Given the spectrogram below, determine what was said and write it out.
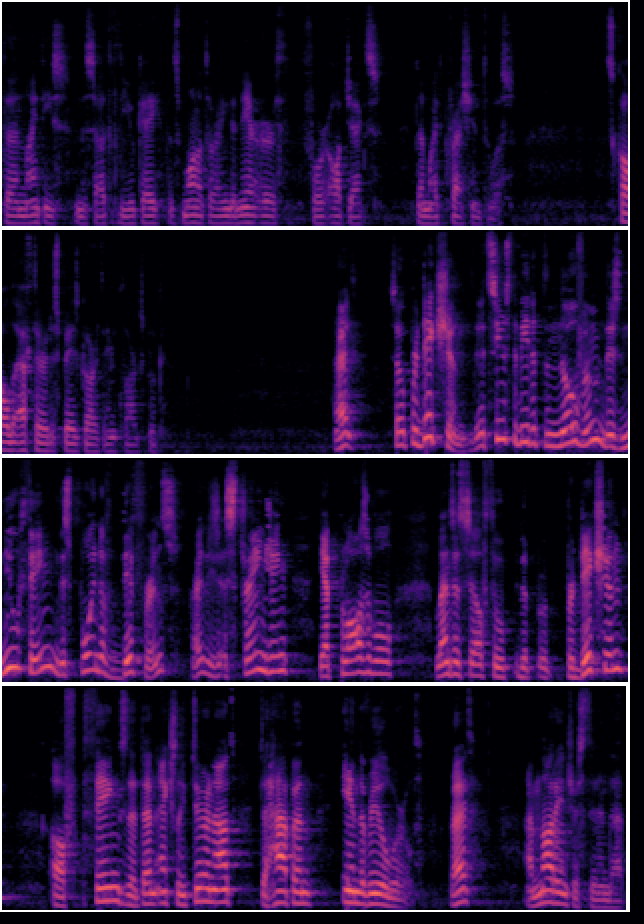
the 90s in the south of the UK that's monitoring the near Earth for objects that might crash into us. It's called after the Space Guard in Clarke's book. Right? So prediction. It seems to be that the novum, this new thing, this point of difference, right, this estranging yet plausible, lends itself to the pr prediction of things that then actually turn out to happen in the real world, right? I'm not interested in that.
